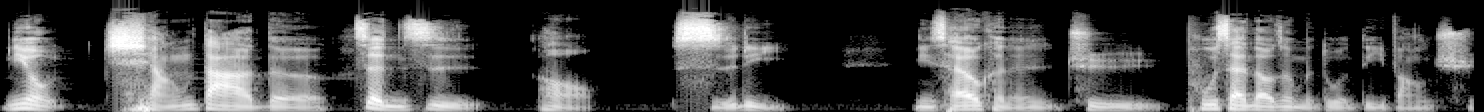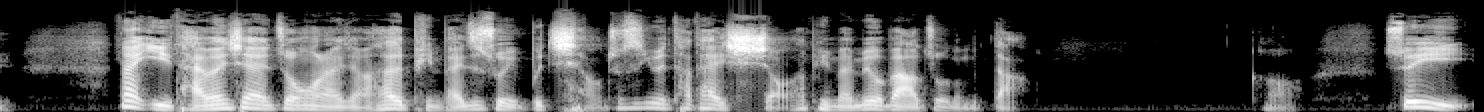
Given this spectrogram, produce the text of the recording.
你有强大的政治哦实力，你才有可能去铺散到这么多地方去。那以台湾现在状况来讲，它的品牌之所以不强，就是因为它太小，它品牌没有办法做那么大，哦，所以。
